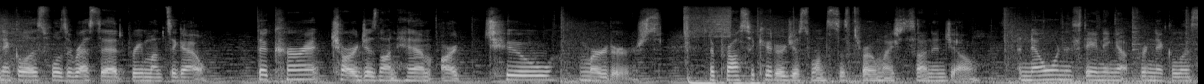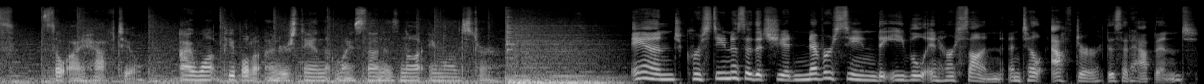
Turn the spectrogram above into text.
Nicholas was arrested three months ago. The current charges on him are two murders. The prosecutor just wants to throw my son in jail. And no one is standing up for Nicholas, so I have to. I want people to understand that my son is not a monster. And Christina said that she had never seen the evil in her son until after this had happened.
